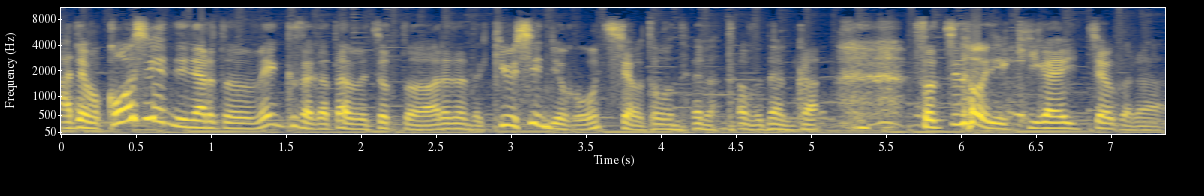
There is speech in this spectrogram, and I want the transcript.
あ、でも甲子園になると、メンクさんが多分ちょっとあれなんだ、求心力が落ちちゃうと思うんだよな。多分なんか、そっちの方に気がいっちゃうから、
